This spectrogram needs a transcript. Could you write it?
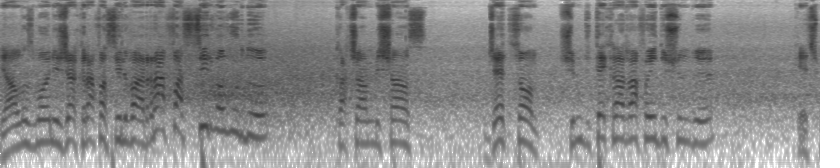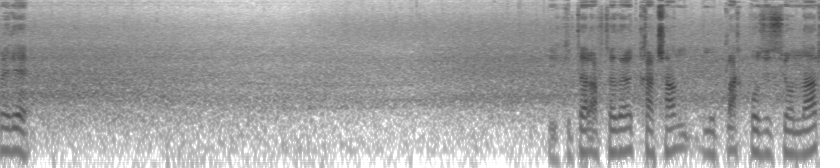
Yalnız mı oynayacak Rafa Silva? Rafa Silva vurdu. Kaçan bir şans. Jetson şimdi tekrar Rafa'yı düşündü. Geçmedi. İki tarafta da kaçan mutlak pozisyonlar.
